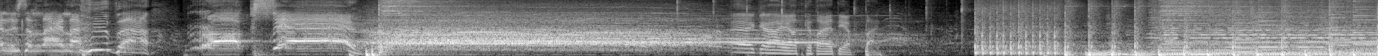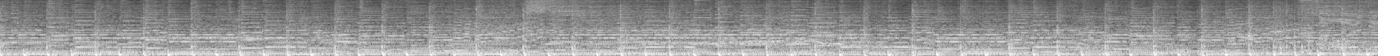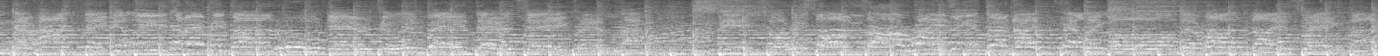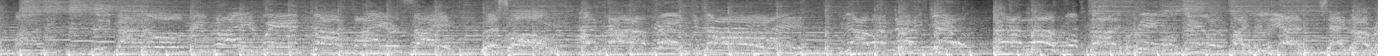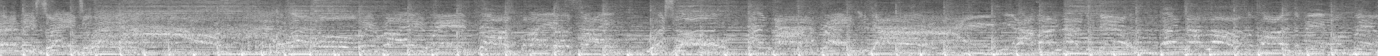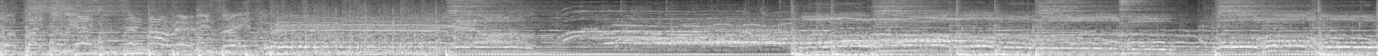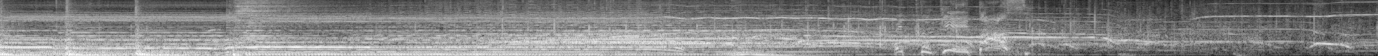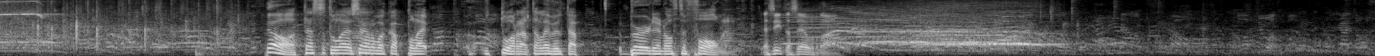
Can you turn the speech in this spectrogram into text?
suhteellisen lähellä hyvää. Roxy! Eiköhän jatketa eteenpäin. Joo, tässä tulee seuraava kappale tuoreelta levyltä Burden of the Fallen. Ja siitä seuraa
